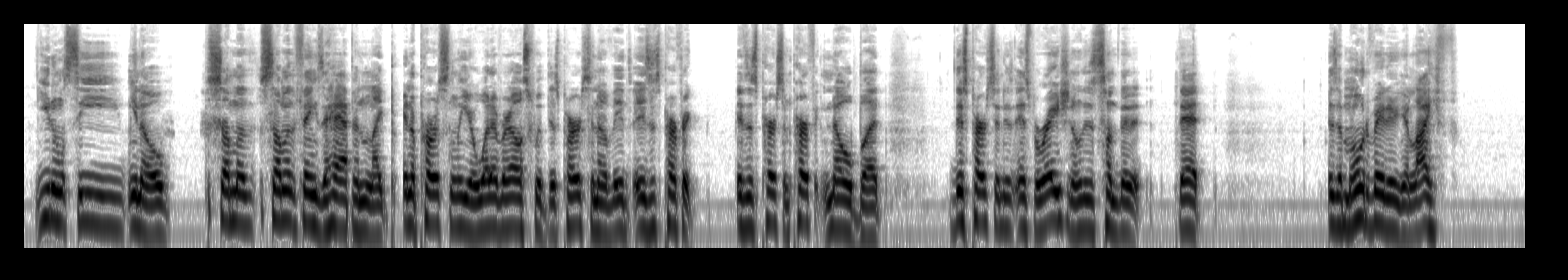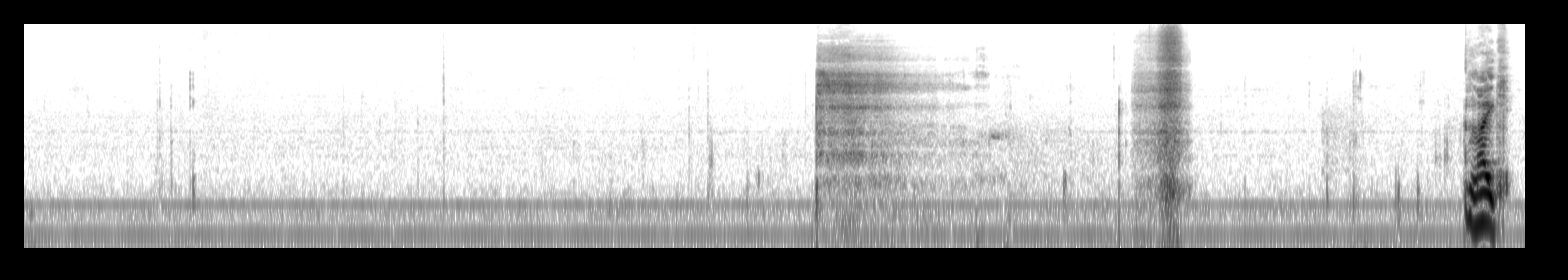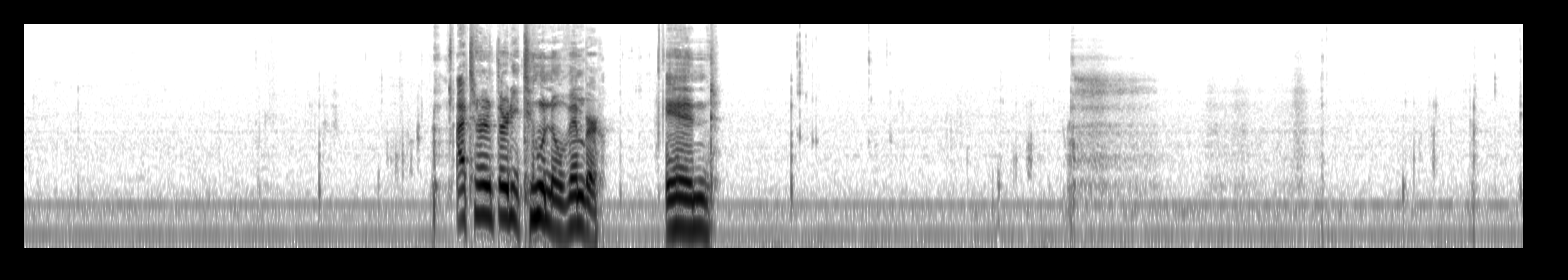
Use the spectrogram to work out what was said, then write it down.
you don't see you know some of some of the things that happen like interpersonally or whatever else with this person of is, is this perfect is this person perfect? No but this person is inspirational. This is something that, that is a motivator in your life. Like, I turned 32 in November, and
